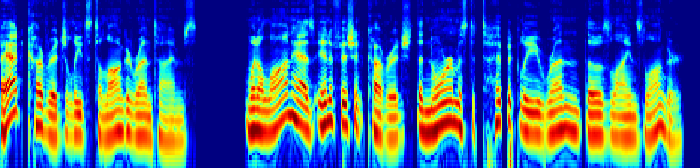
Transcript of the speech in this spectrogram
Bad coverage leads to longer run times. When a lawn has inefficient coverage, the norm is to typically run those lines longer.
